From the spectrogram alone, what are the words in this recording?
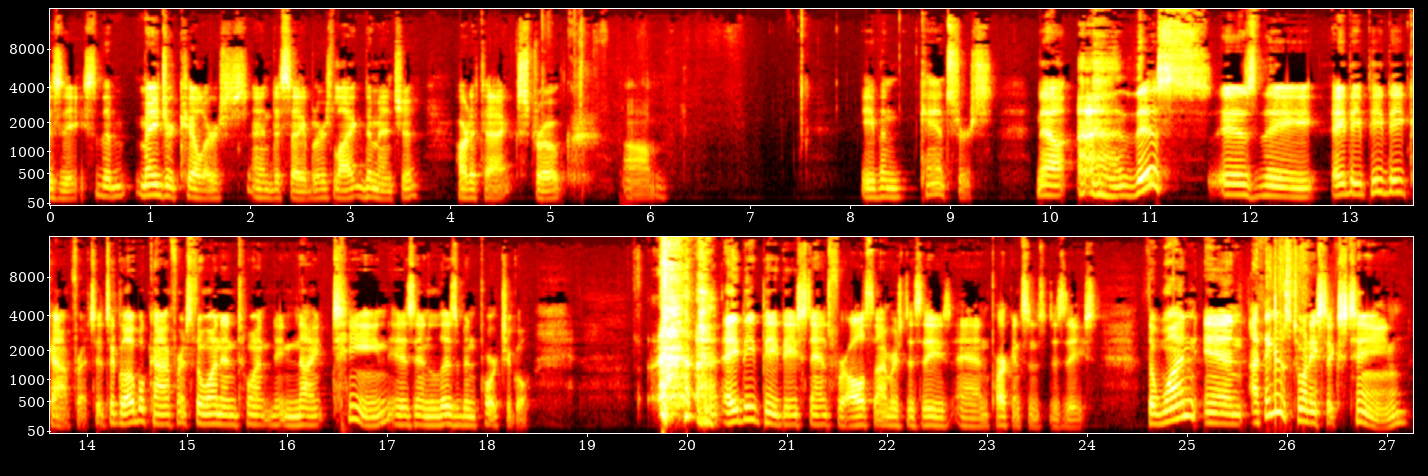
disease. The major killers and disablers like dementia, heart attack, stroke, um, even cancers. Now, this is the ADPD conference. It's a global conference. The one in 2019 is in Lisbon, Portugal. ADPD stands for Alzheimer's disease and Parkinson's disease. The one in, I think it was 2016,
